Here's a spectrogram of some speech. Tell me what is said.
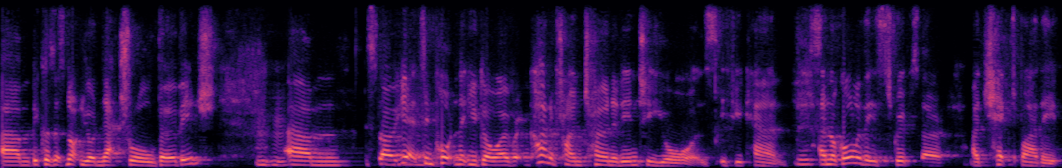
um, because it's not your natural verbiage. Um, so yeah, it's important that you go over it and kind of try and turn it into yours if you can. There's- and look, all of these scripts are, are checked by the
